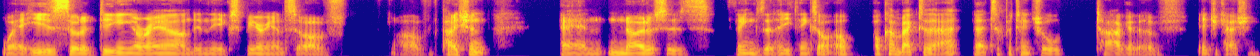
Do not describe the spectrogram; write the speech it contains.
where he's sort of digging around in the experience of, of the patient and notices things that he thinks, oh, I'll, I'll come back to that. That's a potential target of education.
